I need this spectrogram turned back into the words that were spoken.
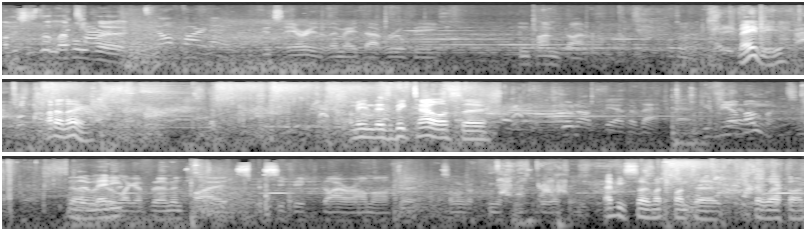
Oh, this is the level that It's not far now. this area that they made that real big in time diorama, wasn't it? Maybe. I don't know. I mean, there's a big tower, so. Do not fear the rat man. Give me a moment. No, there was many- like a Vermintide specific diorama that someone got commissioned to do, I think. That'd be so much fun to, to work on.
